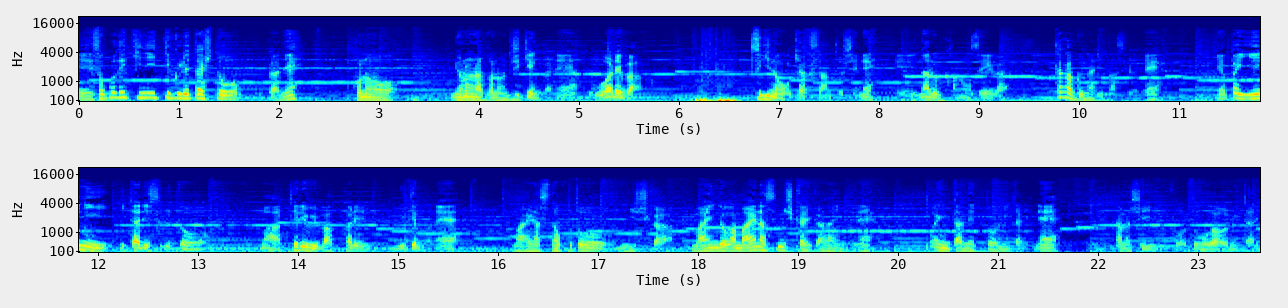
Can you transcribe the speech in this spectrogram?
えそこで気に入ってくれた人がね、この世の中の事件がね、終われば、次のお客さんとしてね、えなる可能性が高くなりますよね。やっぱり家にいたりすると、まあテレビばっかり見てもね、マイナスなことにしか、マインドがマイナスにしかいかないんでね、ま、インターネットを見たりね、楽しいこう動画を見たり、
